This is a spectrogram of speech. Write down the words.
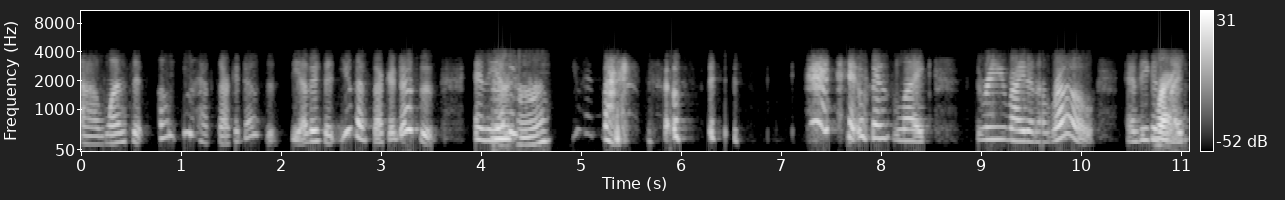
Uh one said, "Oh, you have sarcoidosis." The other said, "You have sarcoidosis." And the other Uh-huh. you have sarcoidosis. it was like three right in a row. And because Right. my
